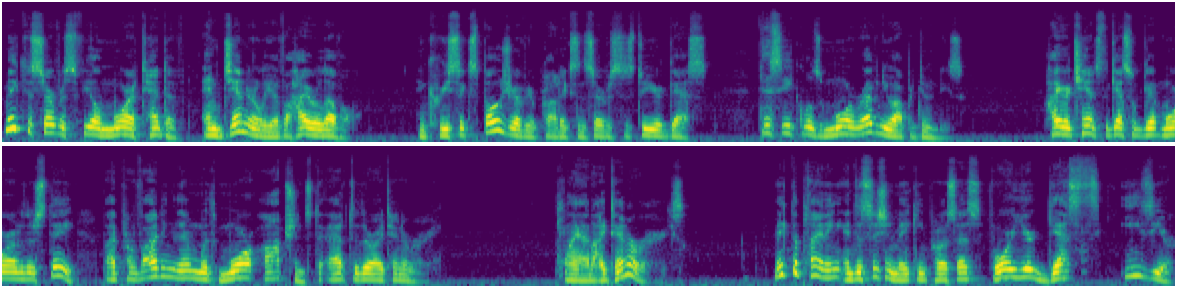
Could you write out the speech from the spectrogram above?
Make the service feel more attentive and generally of a higher level. Increase exposure of your products and services to your guests. This equals more revenue opportunities. Higher chance the guests will get more out of their stay by providing them with more options to add to their itinerary. Plan itineraries. Make the planning and decision making process for your guests easier.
